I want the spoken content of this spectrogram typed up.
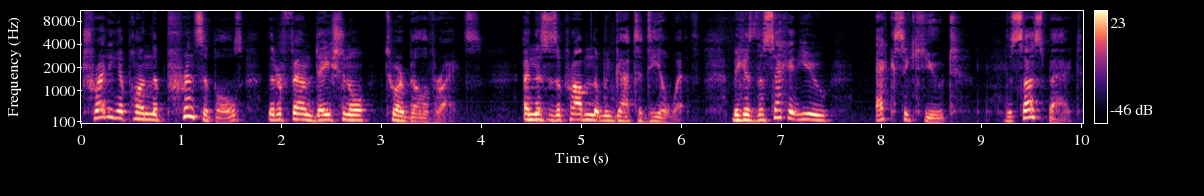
treading upon the principles that are foundational to our Bill of Rights. And this is a problem that we've got to deal with. Because the second you execute the suspect,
